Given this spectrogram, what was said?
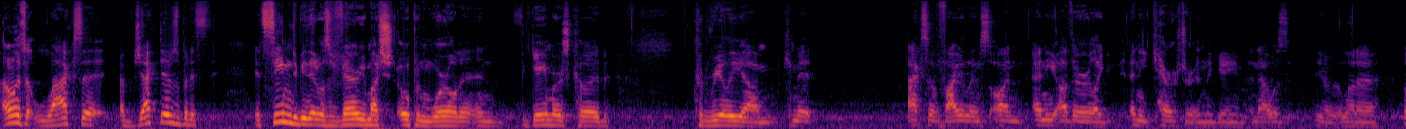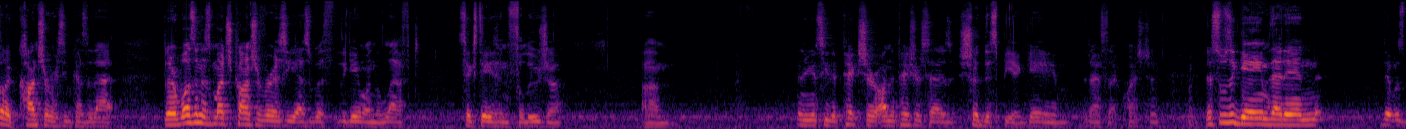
I don't know if it lacks uh, objectives, but it's, it seemed to be that it was very much open world and, and gamers could, could really um, commit acts of violence on any other like any character in the game, and that was you know a lot of a lot of controversy because of that. There wasn't as much controversy as with the game on the left, Six Days in Fallujah. Um, and you can see the picture. On the picture says, "Should this be a game?" It asks that question. This was a game that in that was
